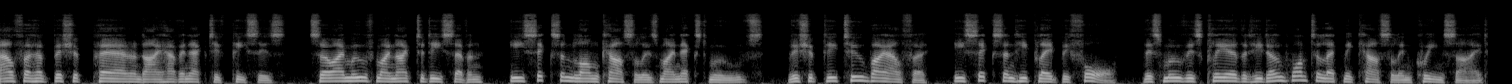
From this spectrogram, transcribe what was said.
alpha have bishop pair and I have inactive pieces, so I move my knight to d7, e6 and long castle is my next moves, bishop d2 by alpha, e6 and he played before, this move is clear that he don't want to let me castle in queenside,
